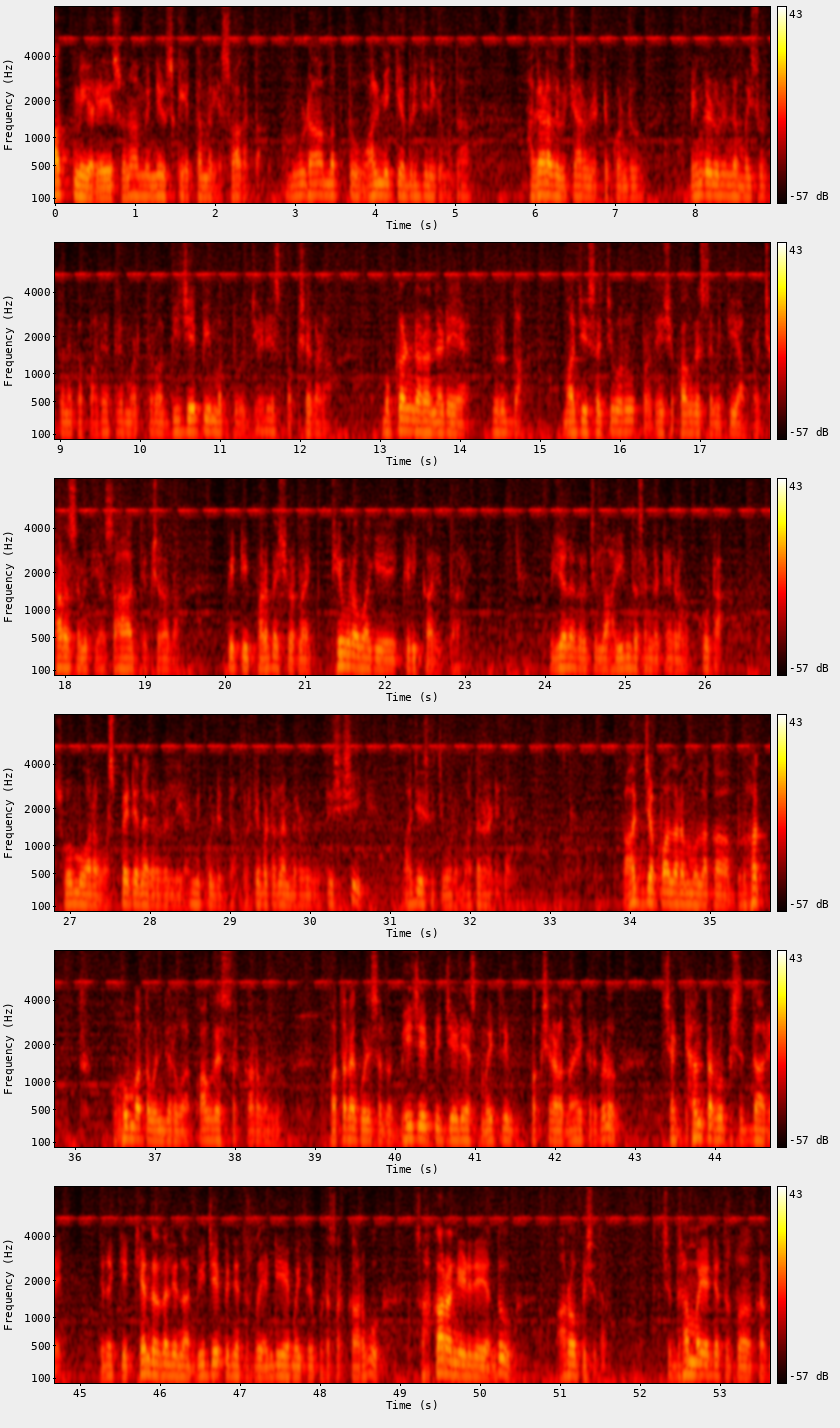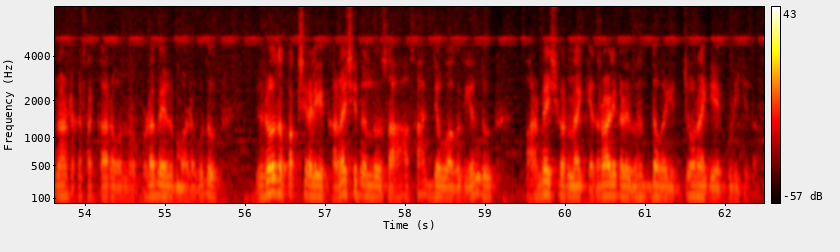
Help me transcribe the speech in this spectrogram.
ಆತ್ಮೀಯರೇ ಸುನಾಮಿ ನ್ಯೂಸ್ಗೆ ತಮಗೆ ಸ್ವಾಗತ. ಮೂಡ ಮತ್ತು ವಾಲ್ಮೀಕಿ ಅಭಿವೃದ್ಧಿ ನಿಗಮದ ಹಗರಣದ ವಿಚಾರವನ್ನಿಟ್ಟುಕೊಂಡು ಬೆಂಗಳೂರಿನಿಂದ ಮೈಸೂರು ತನಕ ಪಾದಯಾತ್ರೆ ಮಾಡುತ್ತಿರುವ ಬಿ ಜೆ ಪಿ ಮತ್ತು ಜೆ ಡಿ ಎಸ್ ಪಕ್ಷಗಳ ಮುಖಂಡರ ನಡೆಯ ವಿರುದ್ಧ ಮಾಜಿ ಸಚಿವರು, ಪ್ರದೇಶ ಕಾಂಗ್ರೆಸ್ ಸಮಿತಿಯ ಪ್ರಚಾರ ಸಮಿತಿಯ ಸಹ ಅಧ್ಯಕ್ಷರಾದ ಪಿ ಟಿ ಪರಮೇಶ್ವರ್ ನಾಯ್ಕ್ ತೀವ್ರವಾಗಿ ಕಿಡಿಕಾರಿದ್ದಾರೆ. ವಿಜಯನಗರ ಜಿಲ್ಲಾ ಹೈಂದ ಸಂಘಟನೆಗಳ ಒಕ್ಕೂಟ ಸೋಮವಾರ ಹೊಸಪೇಟೆ ನಗರದಲ್ಲಿ ಹಮ್ಮಿಕೊಂಡಿದ್ದ ಪ್ರತಿಭಟನಾ ಮೆರವಣಿಗೆ ಉದ್ದೇಶಿಸಿ ಮಾಜಿ ಸಚಿವರು ಮಾತನಾಡಿದರು. ರಾಜ್ಯಪಾಲರ ಮೂಲಕ ಬೃಹತ್ ಬಹುಮತ ಹೊಂದಿರುವ ಕಾಂಗ್ರೆಸ್ ಸರ್ಕಾರವನ್ನು ಪತನಗೊಳಿಸಲು ಬಿಜೆಪಿ, ಜೆಡಿಎಸ್, ಮೈತ್ರಿ ಪಕ್ಷಗಳ ನಾಯಕರುಗಳು ಷಡ್ಯಂತರ ರೂಪಿಸಿದ್ದಾರೆ. ಇದಕ್ಕೆ ಕೇಂದ್ರದಲ್ಲಿನ ಬಿಜೆಪಿ ನೇತೃತ್ವದ ಎನ್ ಡಿ ಎ ಮೈತ್ರಿಕೂಟ ಸರ್ಕಾರವು ಸಹಕಾರ ನೀಡಿದೆ ಎಂದು ಆರೋಪಿಸಿದರು. ಸಿದ್ದರಾಮಯ್ಯ ನೇತೃತ್ವದ ಕರ್ನಾಟಕ ಸರ್ಕಾರವನ್ನು ಬುಡಮೇಲು ಮಾಡುವುದು ವಿರೋಧ ಪಕ್ಷಗಳಿಗೆ ಕನಸಿನಲ್ಲೂ ಸಹ ಸಾಧ್ಯವಾಗದು ಎಂದು ಪರಮೇಶ್ವರನ ಕೆದರಾಳಿಗಳ ವಿರುದ್ಧವಾಗಿ ಜೋರಾಗಿ ಗುಡುಗಿದರು.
